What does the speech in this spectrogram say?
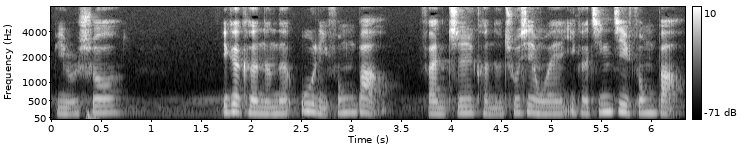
比如说，一个可能的物理风暴，反之可能出现为一个经济风暴。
